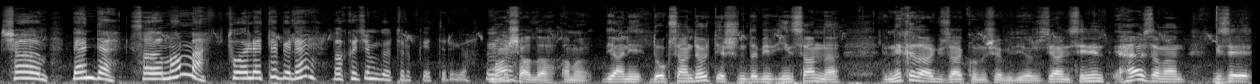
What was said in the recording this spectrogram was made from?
sağım. Ben de sağım ama tuvalete bile bakıcım götürüp getiriyor. Öyle. Maşallah ama yani 94 yaşında bir insanla ne kadar güzel konuşabiliyoruz. Yani senin her zaman bize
